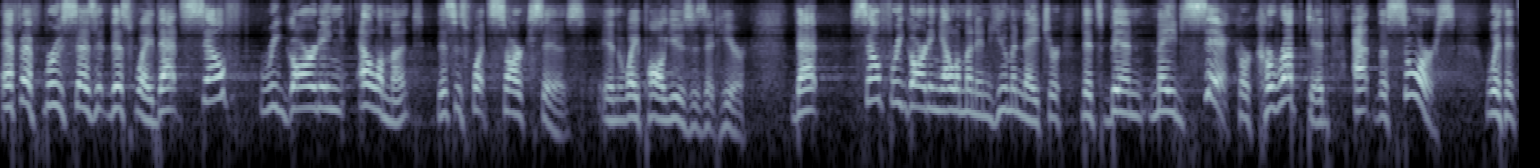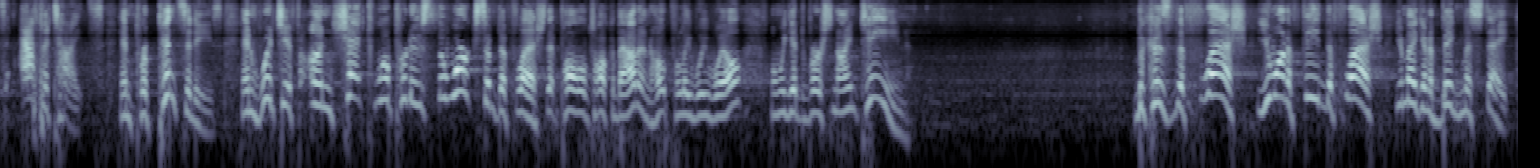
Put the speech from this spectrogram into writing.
F.F. F. Bruce says it this way that self regarding element, this is what sarx is in the way Paul uses it here. That self regarding element in human nature that's been made sick or corrupted at the source with its appetites and propensities, and which, if unchecked, will produce the works of the flesh that Paul will talk about, and hopefully we will when we get to verse 19. Because the flesh, you want to feed the flesh, you're making a big mistake.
